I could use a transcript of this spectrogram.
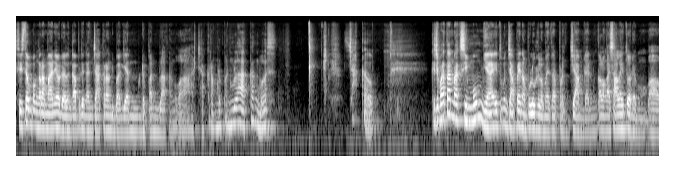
Sistem pengeremannya udah lengkap dengan cakram di bagian depan belakang. Wah, cakram depan belakang, bos. Cakep. Kecepatan maksimumnya itu mencapai 60 km per jam dan kalau nggak salah itu ada uh,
